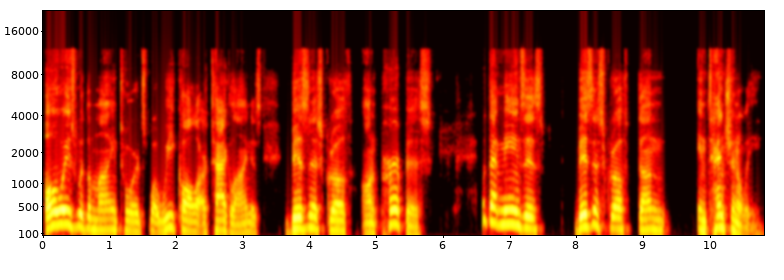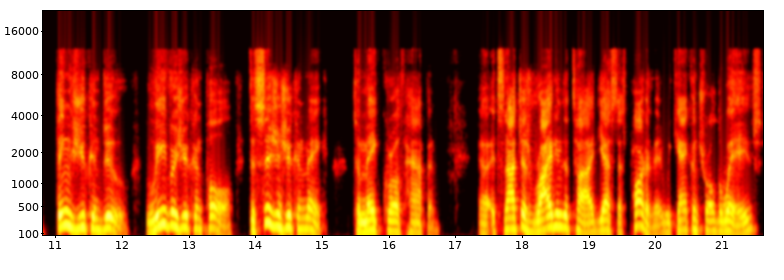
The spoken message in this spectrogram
always with a mind towards what we call our tagline is business growth on purpose. What that means is business growth done intentionally, things you can do, levers you can pull, decisions you can make to make growth happen. Uh, it's not just riding the tide. Yes, that's part of it. We can't control the waves,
